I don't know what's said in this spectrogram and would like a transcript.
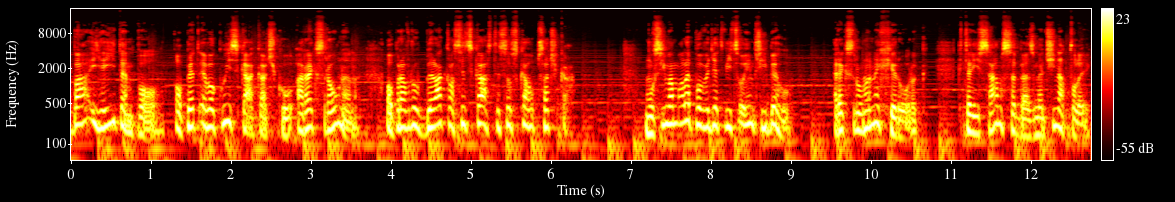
Hudba i její tempo opět evokují skákačku a Rex Ronan opravdu byla klasická stysovská obsačka. Musím vám ale povědět víc o jejím příběhu. Rex Ronan je chirurg, který sám sebe zmenší natolik,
